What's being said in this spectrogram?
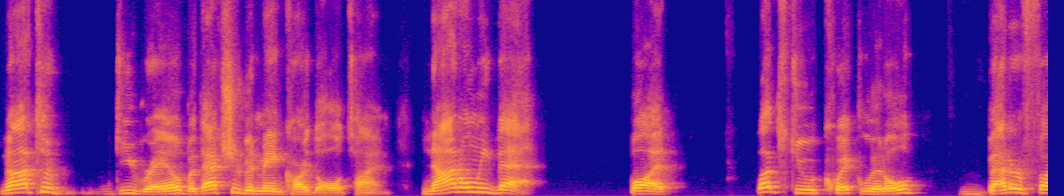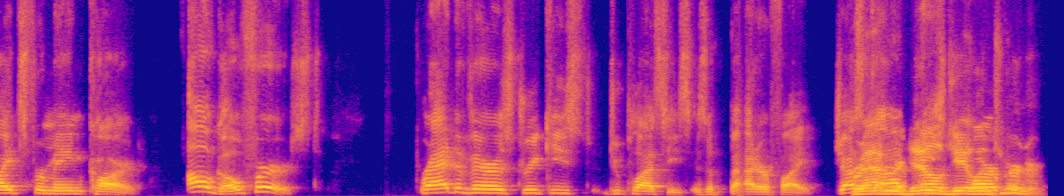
not to derail, but that should have been main card the whole time. Not only that, but let's do a quick little better fights for main card. I'll go first. Brad Tavares, Dricus, Duplessis is a better fight. Just Brad Riddell, Jalen Turner.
